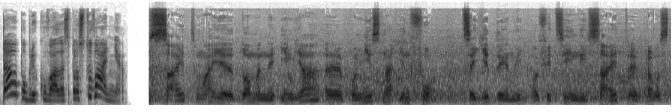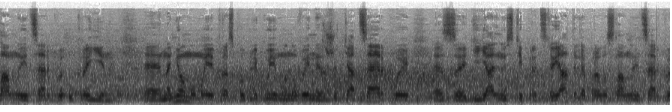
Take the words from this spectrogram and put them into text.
та опублікували спростування. Сайт має доменне ім'я е, Помісна інфо. Це єдиний офіційний сайт е, Православної церкви України. Е, На ньому ми якраз публікуємо новини з життя церкви, е, з діяльності предстоятеля Православної церкви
